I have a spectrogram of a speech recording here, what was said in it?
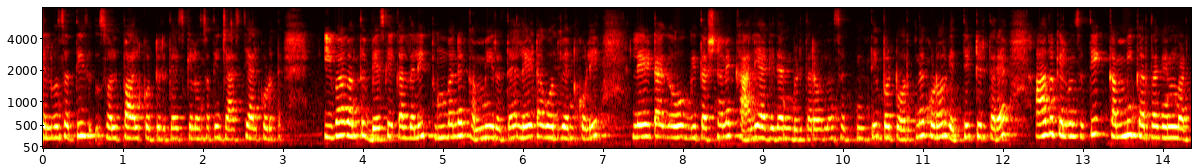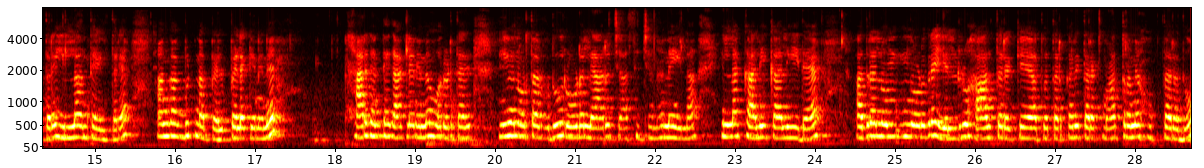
ಕೆಲವೊಂದು ಸತಿ ಸ್ವಲ್ಪ ಹಾಲು ಕೊಟ್ಟಿರುತ್ತೆ ಕೆಲವೊಂದು ಸತಿ ಜಾಸ್ತಿ ಹಾಲು ಕೊಡುತ್ತೆ. ಇವಾಗಂತೂ ಬೇಸಿಗೆ ಕಾಲದಲ್ಲಿ ತುಂಬಾ ಕಮ್ಮಿ ಇರುತ್ತೆ. ಲೇಟಾಗಿ ಹೋದ್ವಿ ಅಂದ್ಕೊಳ್ಳಿ ಲೇಟಾಗಿ ಹೋಗಿದ ತಕ್ಷಣವೇ ಖಾಲಿ ಆಗಿದೆ ಅಂದ್ಬಿಡ್ತಾರೆ ಒಂದೊಂದು ಸತಿ ಬಟ್ ಹೊರತನೇ ಕೊಡೋರ್ಗೆ ಎತ್ತಿಟ್ಟಿರ್ತಾರೆ. ಆದರೂ ಕೆಲವೊಂದು ಸತಿ ಕಮ್ಮಿ ಕರೆದಾಗ ಏನು ಮಾಡ್ತಾರೆ, ಇಲ್ಲ ಅಂತ ಹೇಳ್ತಾರೆ. ಹಂಗಾಗ್ಬಿಟ್ಟು ನಾವು ಬೆಳ ಬೆಳಗ್ಗೆನೇ ಆರು ಗಂಟೆಗೆ ಆಗ್ಲೇನೆ ಹೊರಡ್ತಾ ಇದ್ದೀವಿ ನೀವೇ ನೋಡ್ತಾ ಇರ್ಬೋದು ರೋಡಲ್ಲಿ ಯಾರೂ ಜಾಸ್ತಿ ಜನನೇ ಇಲ್ಲ. ಎಲ್ಲ ಖಾಲಿ ಖಾಲಿ ಇದೆ. ಅದರಲ್ಲಿ ಒಂದು ನೋಡಿದ್ರೆ ಎಲ್ಲರೂ ಹಾಲು ತರೋಕ್ಕೆ ಅಥವಾ ತರಕಾರಿ ತರಕ್ಕೆ ಮಾತ್ರನೇ ಹೋಗ್ತಾ ಇರೋದು.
